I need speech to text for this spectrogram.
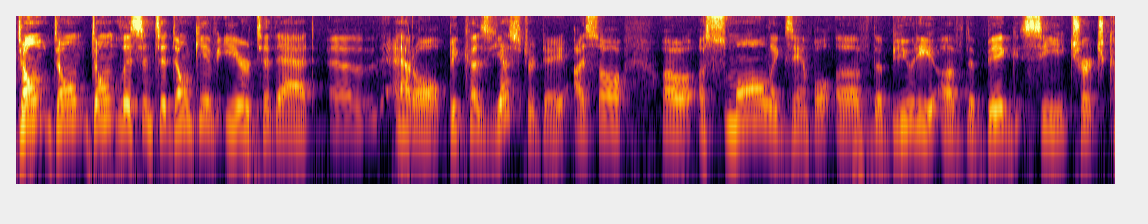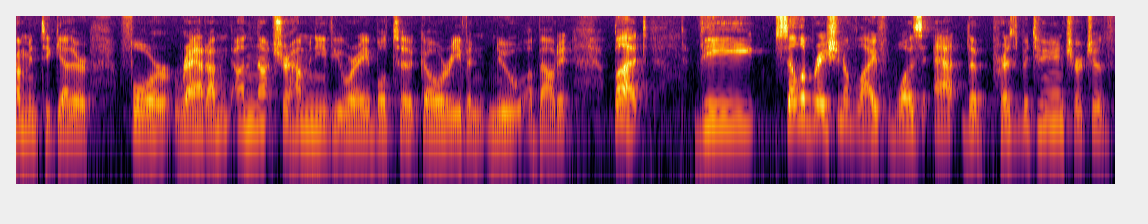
Don't don't don't listen to don't give ear to that uh, at all because yesterday I saw uh, a small example of the beauty of the Big C Church coming together for Rad. I'm I'm not sure how many of you were able to go or even knew about it, but the celebration of life was at the Presbyterian Church of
